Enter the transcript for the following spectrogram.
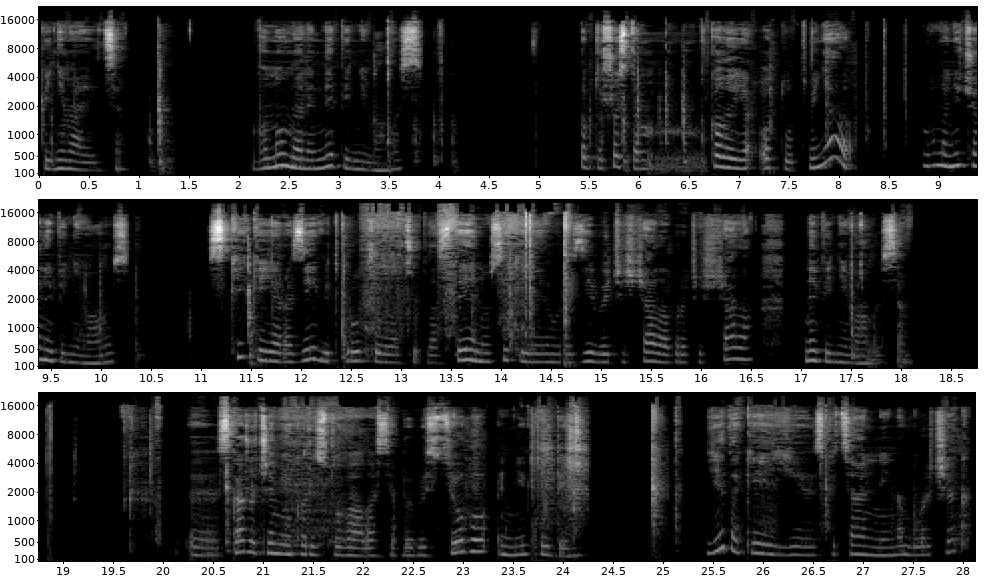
Піднімається. Воно в мене не піднімалось. Тобто, щось там, коли я отут міняла, воно нічого не піднімалось. Скільки я разів відкручувала цю пластину, скільки я його разів вичищала, прочищала, не піднімалося. Е, Скажу, чим я користувалася, бо без цього нікуди. Є такий е, спеціальний наборчик,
